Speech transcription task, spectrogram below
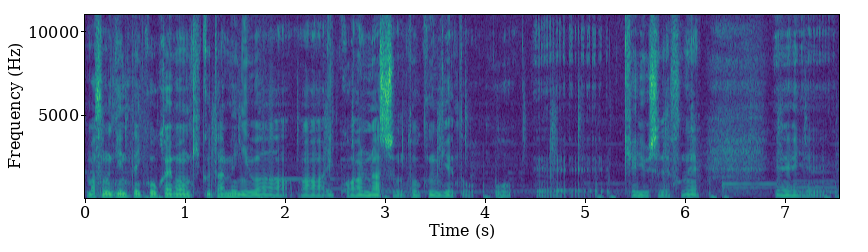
まあ、その限定公開版を聞くためにはあ1個アンラッシュのトークンゲートを、えー、経由してですね、えー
